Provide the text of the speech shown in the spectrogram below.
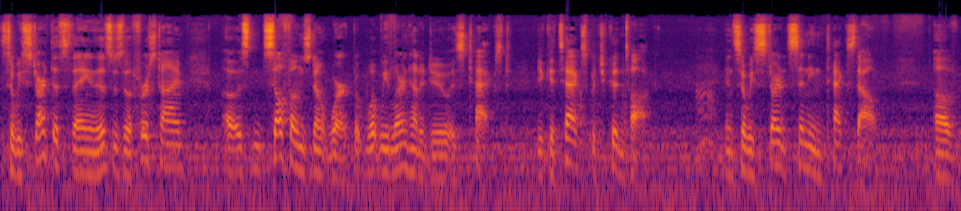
So we start this thing, and this is the first time. Uh, cell phones don't work, but what we learned how to do is text. You could text, but you couldn't talk. And so we started sending text out of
